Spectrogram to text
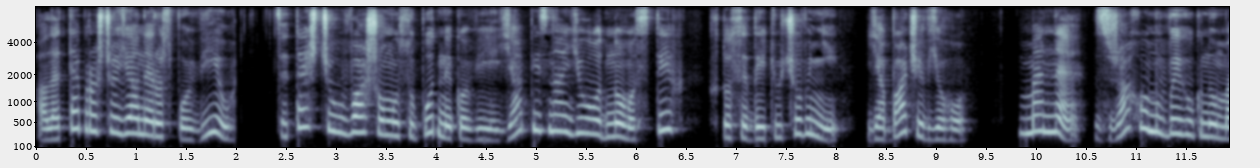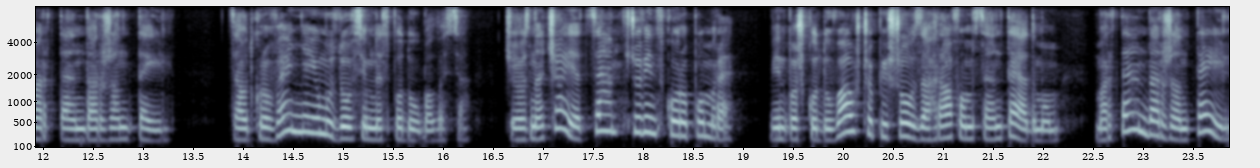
Але те, про що я не розповів, це те, що у вашому супутникові я пізнаю одного з тих, хто сидить у човні. Я бачив його. Мене. з жахом вигукнув Мартен Даржантейль. Це откровення йому зовсім не сподобалося. Чи означає це, що він скоро помре? Він пошкодував, що пішов за графом Сент-Едмом. Мартен Даржантейль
